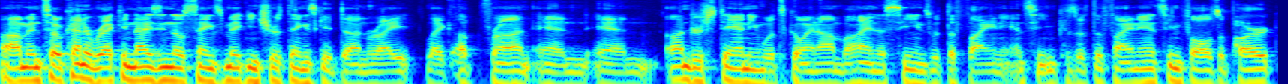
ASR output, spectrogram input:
Um, and so kind of recognizing those things, making sure things get done right, like upfront and and understanding what's going on behind the scenes with the financing. Because if the financing falls apart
